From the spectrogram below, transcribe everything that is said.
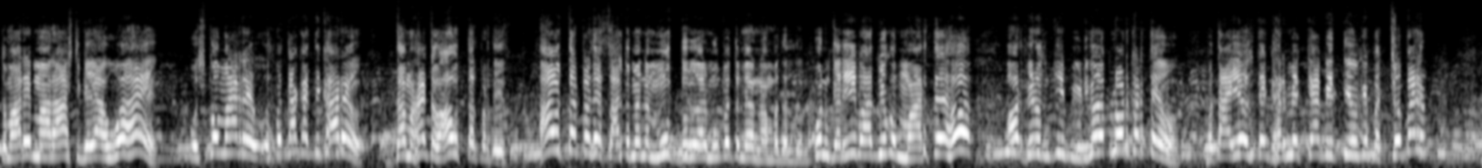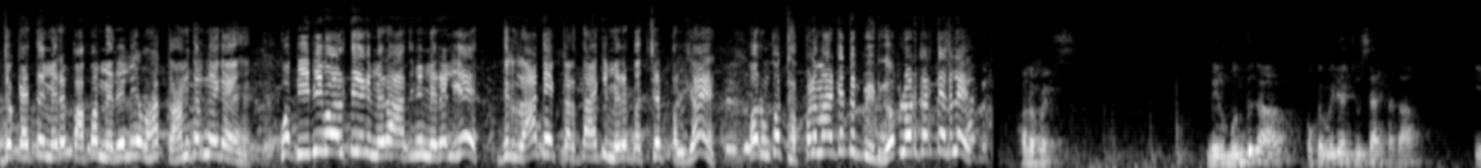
तुम्हारे महाराष्ट्र गया हुआ है, उसको मार रहे हो, उस पर ताकत दिखा रहे हो। दम है तो आओ उत्तर प्रदेश। आओ उत्तर प्रदेश, साल तो मैंने मुँह दुर्गा मुँह पे तो मेरा नाम बदल देना उन गरीब आदमियों को मारते हो और फिर उनकी वीडियो अपलोड करते हो। बताइए उसके घर में क्या बीतती होगी बच्चों पर जो कहते हैं मेरे पापा मेरे लिए वहाँ काम करने गए हैं वो बीबी बोलती है कि मेरा आदमी मेरे लिए दिन रात एक करता है कि मेरे बच्चे पल जाएं और उनको थप्पड़ मार के तो वीडियो अपलोड करते हैं साले హలో ఫ్రెండ్స్ మీరు ముందుగా ఒక వీడియోని చూశారు కదా ఈ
